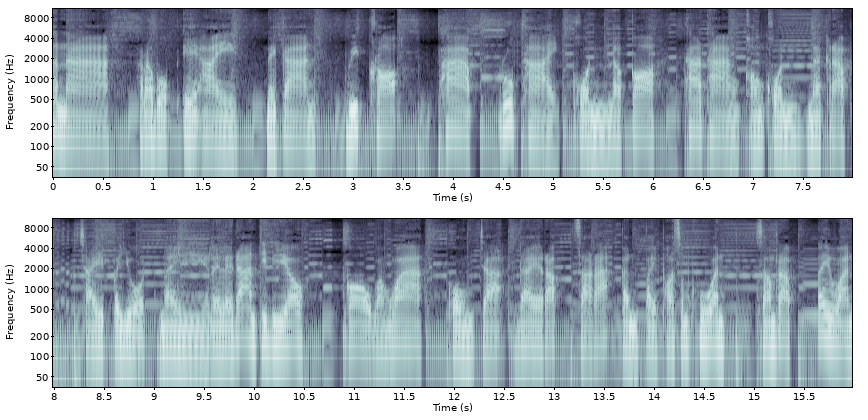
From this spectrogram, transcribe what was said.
ฒนาระบบ AI ในการวิเคราะห์ ภาพ รูปถ่ายคนแล้วก็ท่าทางของคนนะครับ ใช้ประโยชน์ในหลาย ๆ ด้านทีเดียว ก็หวังว่าคงจะได้รับสาระกันไปพอสมควรสำหรับไต้หวัน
